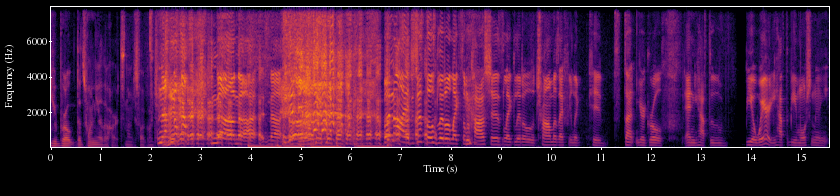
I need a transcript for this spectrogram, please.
you broke the 20 other hearts. No, I'm just fucking with you. no, no, no. but no, it's just those little like subconscious like little traumas. I feel like could stunt your growth, and you have to be aware. You have to be emotionally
